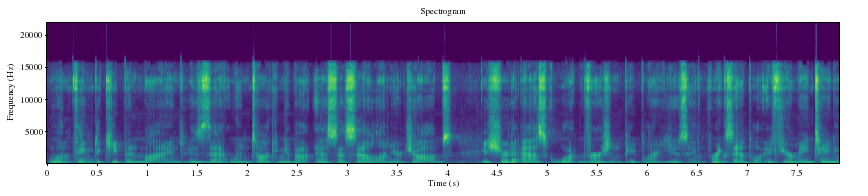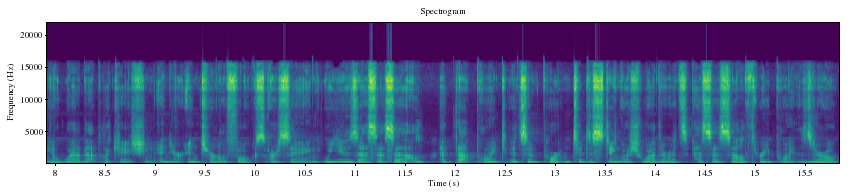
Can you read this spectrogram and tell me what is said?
One thing to keep in mind is that when talking about SSL on your jobs, be sure to ask what version people are using. For example, if you're maintaining a web application and your internal folks are saying, we use SSL, at that point it's important to distinguish whether it's SSL 3.0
